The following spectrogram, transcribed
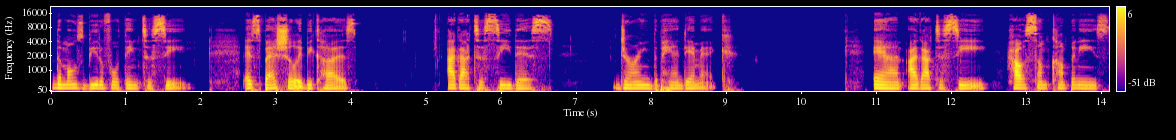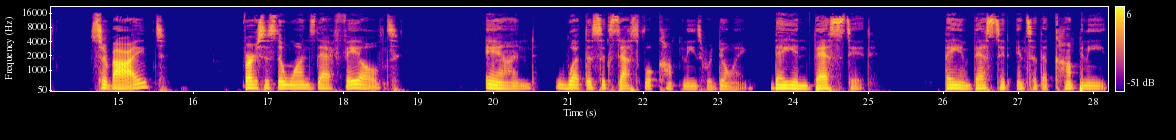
the most beautiful thing to see, especially because I got to see this during the pandemic. And I got to see how some companies survived versus the ones that failed and what the successful companies were doing. They invested. They invested into the company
